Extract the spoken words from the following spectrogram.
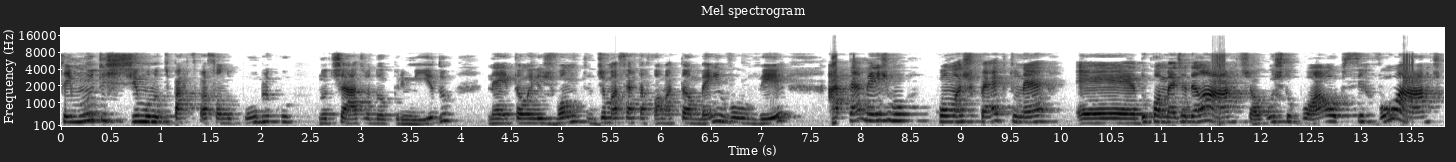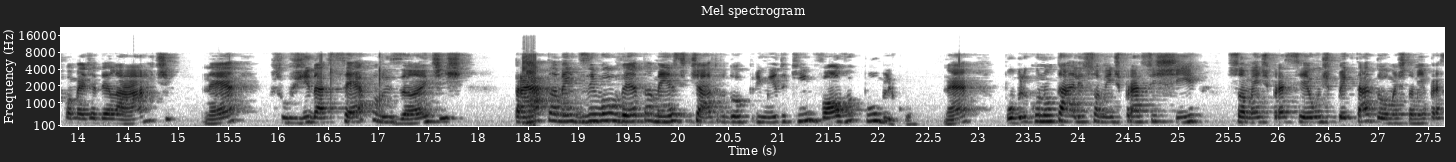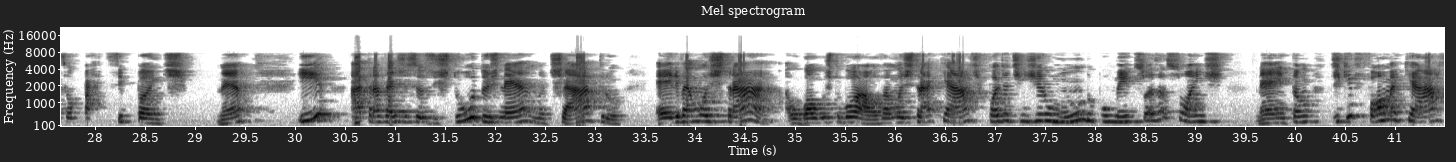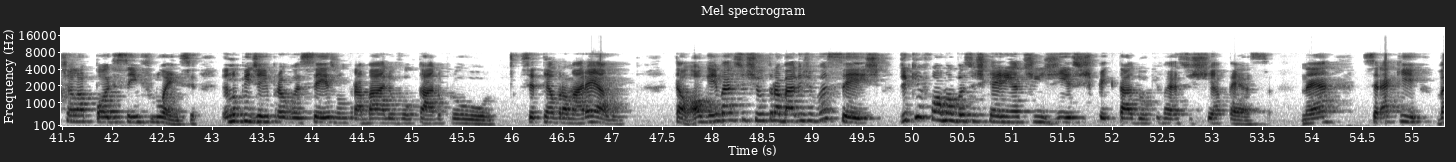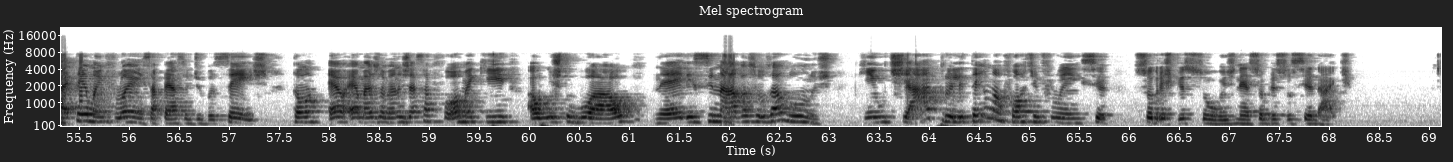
Tem muito estímulo de participação do público no teatro do oprimido, né? Então eles vão de uma certa forma também envolver até mesmo com o aspecto, né, é, do comédia della arte. Augusto Boal observou a arte comédia della arte, né, surgida há séculos antes, para também desenvolver também esse teatro do oprimido que envolve o público, né? O público não está ali somente para assistir, somente para ser um espectador, mas também para ser um participante, né? E através de seus estudos, né, no teatro, é, ele vai mostrar, o Augusto Boal vai mostrar que a arte pode atingir o mundo por meio de suas ações. Né? Então, de que forma que a arte ela pode ser influência? Eu não pedi para vocês um trabalho voltado para o Setembro Amarelo? Então, alguém vai assistir o trabalho de vocês. De que forma vocês querem atingir esse espectador que vai assistir a peça? Né? Será que vai ter uma influência a peça de vocês? Então, é, é mais ou menos dessa forma que Augusto Boal né, ele ensinava seus alunos que o teatro ele tem uma forte influência sobre as pessoas, né, sobre a sociedade.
